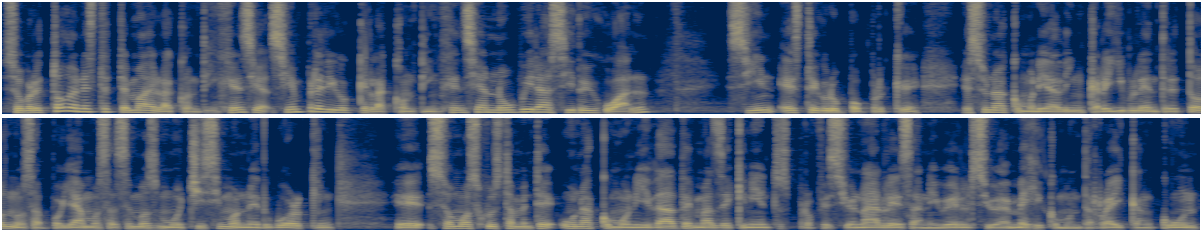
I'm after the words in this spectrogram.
sobre todo en este tema de la contingencia. Siempre digo que la contingencia no hubiera sido igual sin este grupo porque es una comunidad increíble, entre todos nos apoyamos, hacemos muchísimo networking, eh, somos justamente una comunidad de más de 500 profesionales a nivel Ciudad de México, Monterrey, Cancún,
